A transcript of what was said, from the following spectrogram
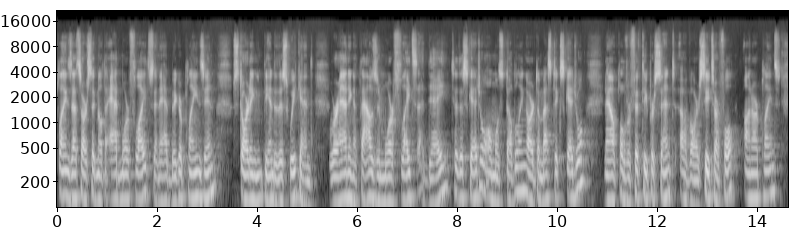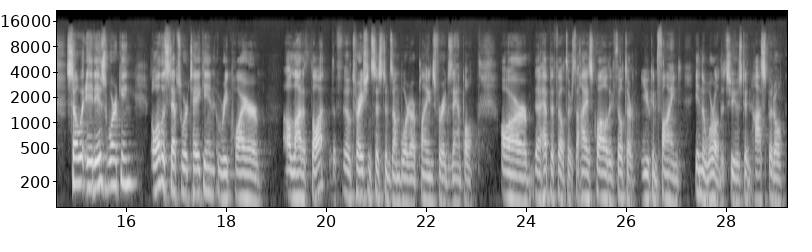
planes, that's our signal to add more flights and add bigger planes in. Starting the end of this weekend, we're adding a thousand more flights a day to the schedule, almost doubling our domestic schedule. Now, over 50% of our seats are full on our planes. So it is working all the steps we're taking require a lot of thought. The filtration systems on board our planes, for example, are the HEPA filters, the highest quality filter you can find in the world. It's used in hospital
